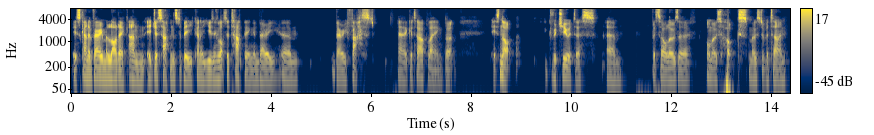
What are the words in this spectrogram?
It's kind of very melodic, and it just happens to be kind of using lots of tapping and very, um, very fast uh, guitar playing, but it's not gratuitous. Um, the solos are almost hooks most of the time.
